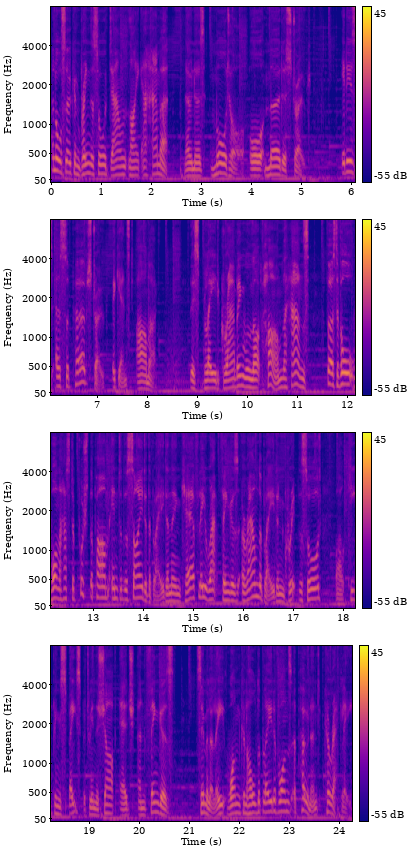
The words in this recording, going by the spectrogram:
and also can bring the sword down like a hammer, known as Mordhau or Murder Stroke. It is a superb stroke against armor. This blade grabbing will not harm the hands. First of all, one has to push the palm into the side of the blade and then carefully wrap fingers around the blade and grip the sword while keeping space between the sharp edge and fingers. Similarly, one can hold the blade of one's opponent correctly.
